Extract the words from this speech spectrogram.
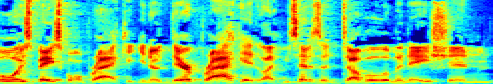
boys baseball bracket you know their bracket like we said is a double elimination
